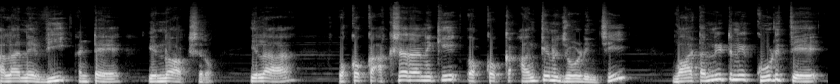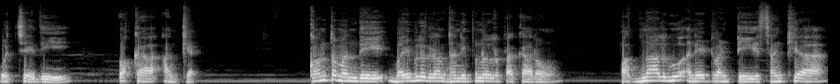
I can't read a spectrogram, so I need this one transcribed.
అలానే వి అంటే ఎన్నో అక్షరం. ఇలా ఒక్కొక్క అక్షరానికి ఒక్కొక్క అంకెను జోడించి వాటన్నిటిని కూడితే వచ్చేది ఒక అంకె. కొంతమంది బైబిల్ గ్రంథ నిపుణుల ప్రకారం పద్నాలుగు అనేటువంటి సంఖ్య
